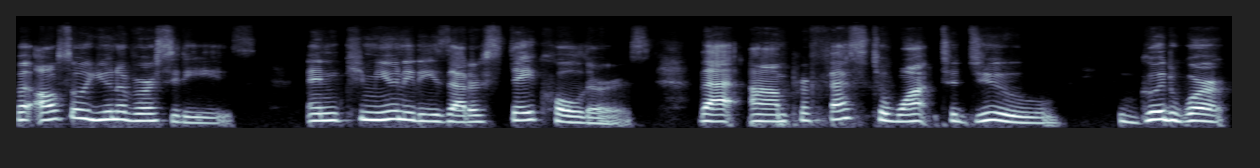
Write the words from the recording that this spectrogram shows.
but also universities and communities that are stakeholders that um, profess to want to do good work,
